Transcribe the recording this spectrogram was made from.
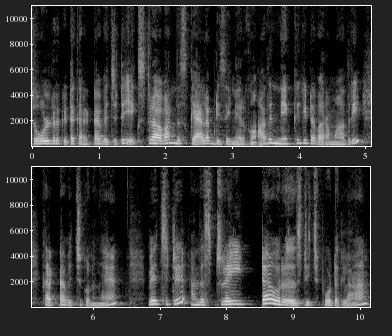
ஷோல்டர் கிட்ட கரெக்டாக வச்சுட்டு எக்ஸ்ட்ராவாக அந்த ஸ்கேலப் டிசைன் இருக்கும். அது நெக்கு கிட்ட வர மாதிரி கரெக்டாக வச்சுக்கணுங்க. வச்சுட்டு அந்த ஸ்ட்ரெயிட்டாக ஒரு ஸ்டிச் போட்டுக்கலாம்.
